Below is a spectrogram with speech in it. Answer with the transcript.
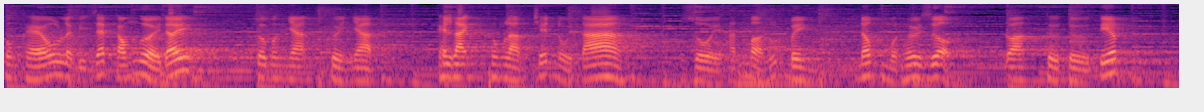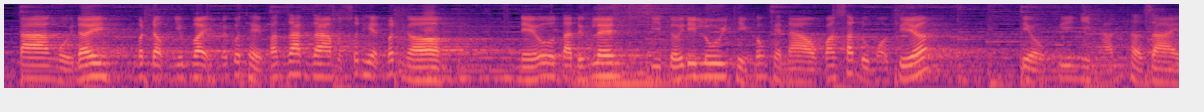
Không khéo lại bị rét cóng người đấy. Cơ băng nhạn cười nhạt, Cái lạnh không làm chết nổi ta. Rồi hắn mở nút bình, Nốc một hơi rượu, Đoạn từ từ tiếp. Ta ngồi đây, bất động như vậy mới có thể phát giác ra một xuất hiện bất ngờ. Nếu ta đứng lên, đi tới đi lui thì không thể nào quan sát đủ mọi phía. Tiểu Phi nhìn hắn thở dài,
